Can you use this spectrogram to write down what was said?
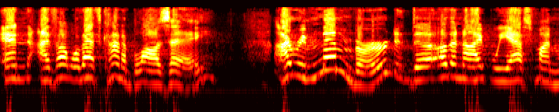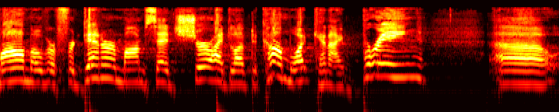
And I thought, well, that's kind of blase. I remembered the other night we asked my mom over for dinner. Mom said, Sure, I'd love to come. What can I bring? uh,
